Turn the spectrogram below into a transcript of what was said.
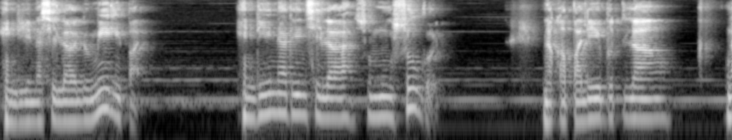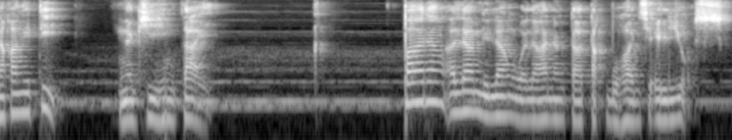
Hindi na sila lumilipad. Hindi na rin sila sumusugod. Nakapalibot lang, nakangiti, naghihintay. Parang alam nilang wala nang tatakbuhan si Elios.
